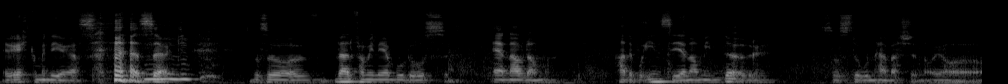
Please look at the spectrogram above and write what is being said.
Rekommenderas. Sök. Mm. Då så värdfamiljen jag bodde hos, en av dem hade på insidan av min dörr så stod den här versen och jag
